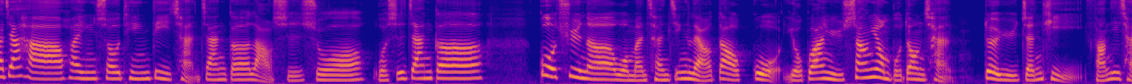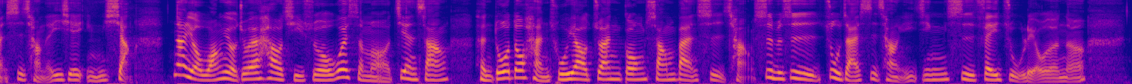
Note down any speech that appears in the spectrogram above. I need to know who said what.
Speaker 1: 大家好，欢迎收听地产詹哥老实说，我是詹哥。过去呢，我们曾经聊到过有关于商用不动产对于整体房地产市场的一些影响。那有网友就会好奇说，为什么建商很多都喊出要专攻商办市场，是不是住宅市场已经是非主流了呢？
